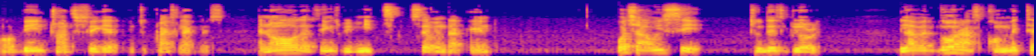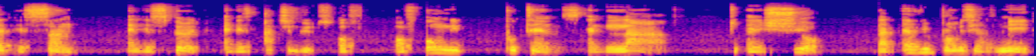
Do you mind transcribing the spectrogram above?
or being transfigured into Christ likeness and all the things we meet serving that end. What shall we say to this glory? Beloved, God has committed His Son and His Spirit and His attributes of, of omnipotence and love to ensure that every promise He has made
